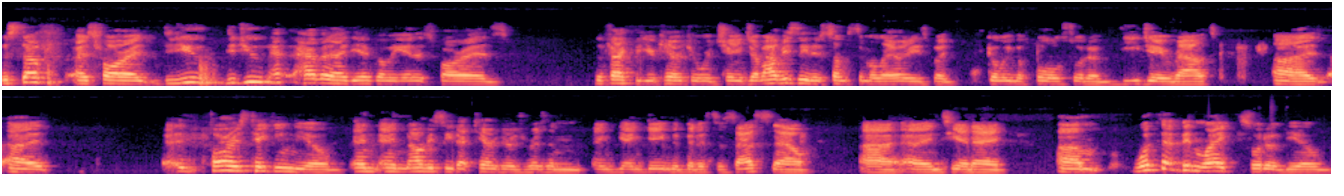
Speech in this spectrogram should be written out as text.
the stuff as far as did you did you ha- have an idea going in as far as the fact that your character would change up? Obviously, there's some similarities, but going the full sort of DJ route. Uh, uh, as far as taking you know, and and obviously that character has risen and, and gained a bit of success now uh, in TNA. Um, what's that been like, sort of you know,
